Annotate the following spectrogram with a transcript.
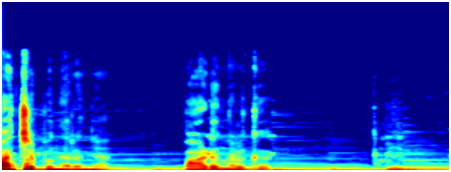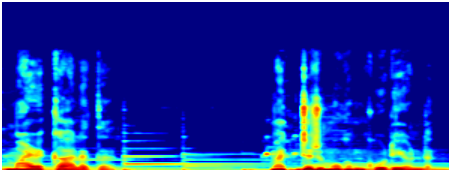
പച്ചപ്പ് നിറഞ്ഞ പാടങ്ങൾക്ക് മഴക്കാലത്ത് മറ്റൊരു മുഖം കൂടിയുണ്ട്.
